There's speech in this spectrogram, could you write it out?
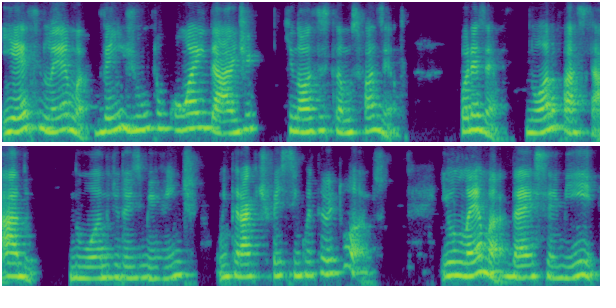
E esse lema vem junto com a idade que nós estamos fazendo. Por exemplo, no ano passado, no ano de 2020, o Interact fez 58 anos. E o lema da SMI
